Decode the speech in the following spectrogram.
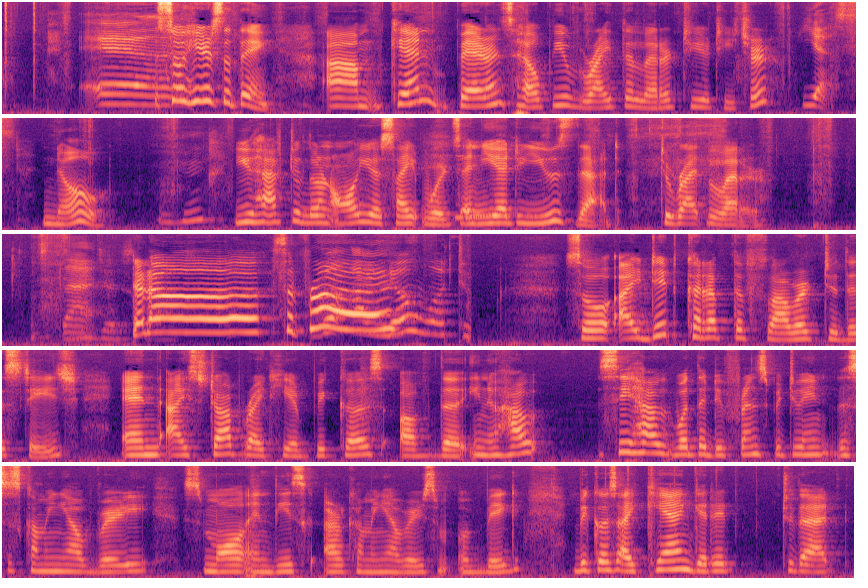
and So here's the thing. Um, can parents help you write the letter to your teacher? yes. No. hmm You have to learn all your sight words and you have to use that to write the letter. That. Ta-da! I Surprise! know what to. So I did cut up the flower to this stage and I stopped right here because of the, you know, how, see how, what the difference between this is coming out very small and these are coming out very uh, big because I can't get it to that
